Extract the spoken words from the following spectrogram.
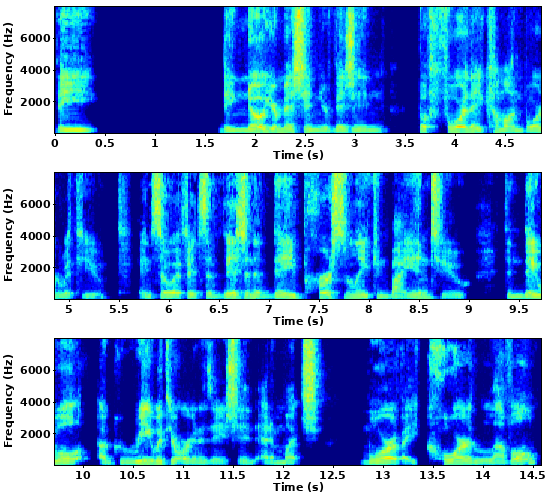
they they know your mission, your vision before they come on board with you. And so if it's a vision that they personally can buy into, then they will agree with your organization at a much more of a core level,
